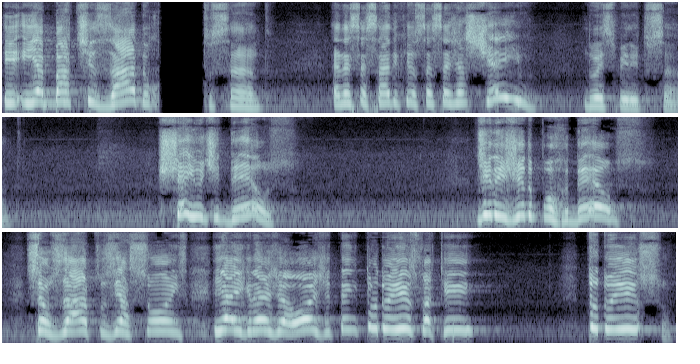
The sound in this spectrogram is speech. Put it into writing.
e, e é batizado com o Espírito Santo, é necessário que você seja cheio do Espírito Santo, cheio de Deus, dirigido por Deus, seus atos e ações, e a igreja hoje tem tudo isso aqui, tudo isso.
